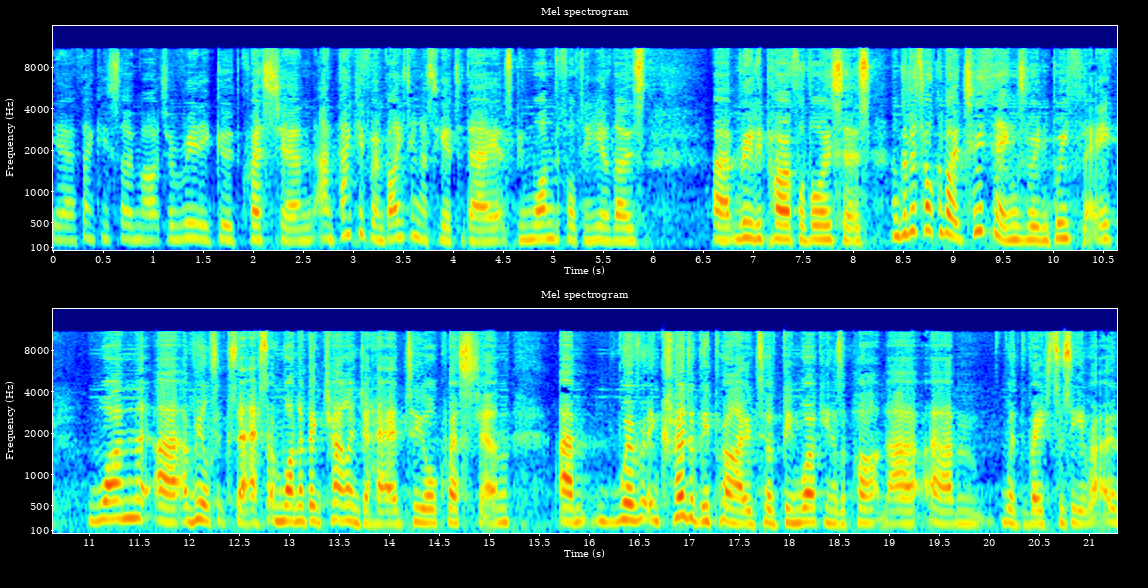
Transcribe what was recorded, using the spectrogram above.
Yeah, thank you so much. A really good question. And thank you for inviting us here today. It's been wonderful to hear those uh, really powerful voices. I'm going to talk about two things really briefly. One, uh, a real success, and one, a big challenge ahead to your question. Um, we're incredibly proud to have been working as a partner um, with Race to Zero,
